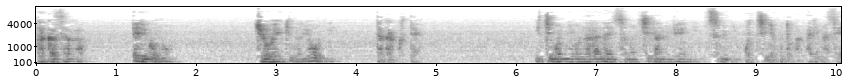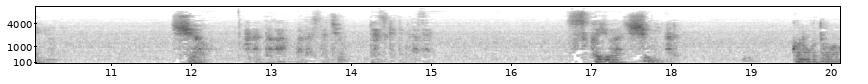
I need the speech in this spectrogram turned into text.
高さがエリゴの城壁のように高くて一文にもならないその自我のゆえに罪に陥ることがありませんように。主よあなたが私たちを助けてください。救いは主にある。このことを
